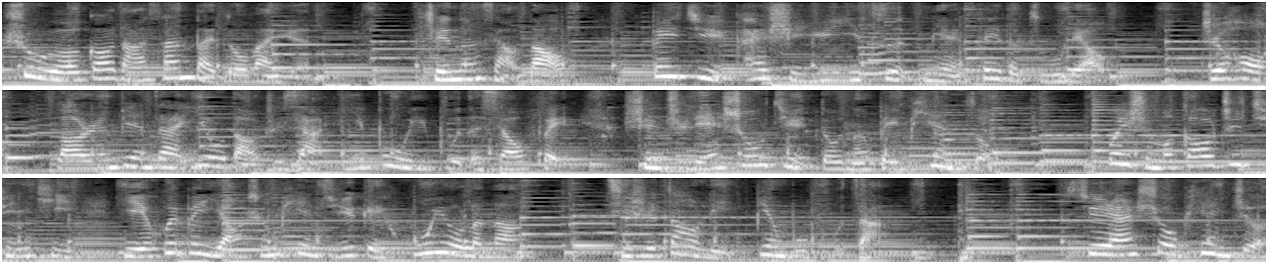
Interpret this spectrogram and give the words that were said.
数额高达三百多万元。谁能想到，悲剧开始于一次免费的足疗。之后，老人便在诱导之下一步一步的消费，甚至连收据都能被骗走。为什么高知群体也会被养生骗局给忽悠了呢？其实道理并不复杂。虽然受骗者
